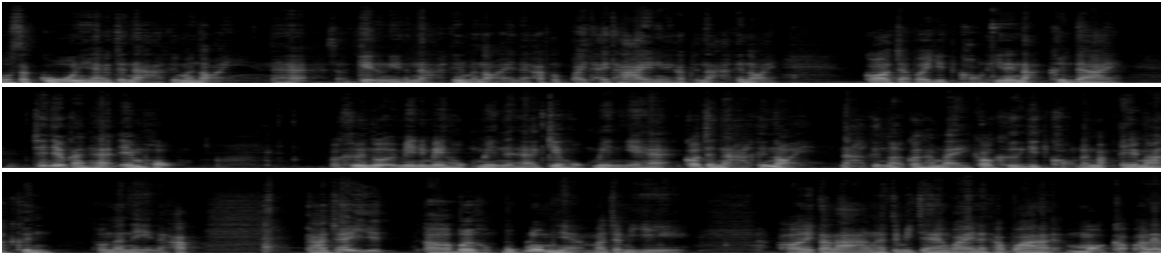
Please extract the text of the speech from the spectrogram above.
ตัวสกูนี่ฮะจะหนาขึ้นมาหน่อยนะฮะสังเกตตรงนี้จะหนาขึ้นมาหน่อยนะครับตรงไปท้ายๆนี่นะครับจะหนาขึ้นหน่อย ก็จะไปยึดของที่หนักขึ้นได้ เช่นเดียวกันฮะ M6 ก็คือหน่วยมิลลิเมตร6มิลนะฮะเกียร์6มิลเงี้ยฮะก็จะหนาขึ้นหน่อย หนาขึ้นหน่อยก็ทำไรก็คือยึดของน้ำหนักได้มากขึ้นเท่านั้นเองนะครับการใช้ยึดเบอร์ของปุ๊กล่มเนี่ยมันจะมีในตารางนะจะมีแจ้งไว้นะครับว่าเหมาะกับอะไร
